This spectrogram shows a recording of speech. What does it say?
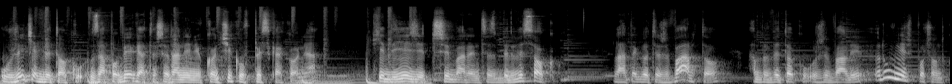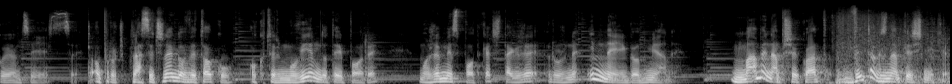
Użycie wytoku zapobiega też ranieniu kącików pyska konia, kiedy jeździec trzyma ręce zbyt wysoko. Dlatego też warto, aby wytoku używali również początkujący jeźdźcy. Oprócz klasycznego wytoku, o którym mówiłem do tej pory, możemy spotkać także różne inne jego odmiany. Mamy na przykład wytok z napierśnikiem.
